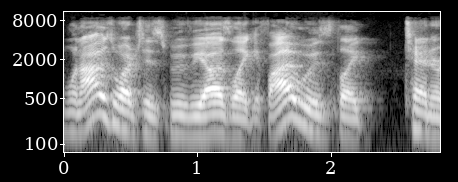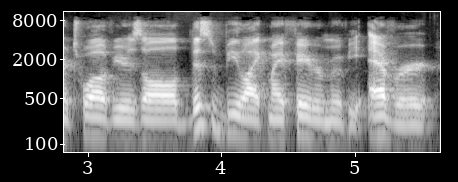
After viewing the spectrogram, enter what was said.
when I was watching this movie, I was like, if I was like ten or twelve years old, this would be like my favorite movie ever.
